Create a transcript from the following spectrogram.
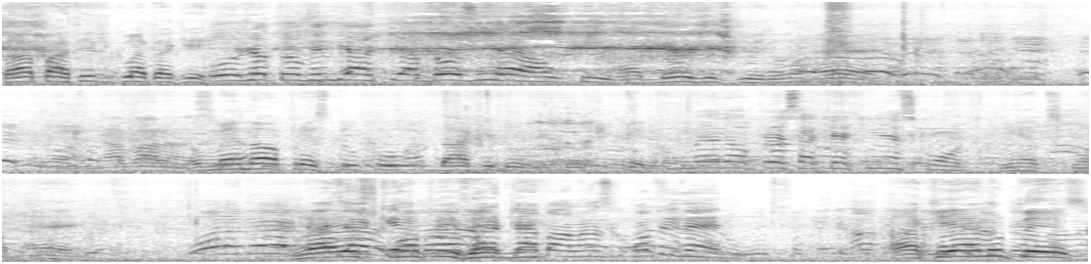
Tá a partir de quanto aqui? Hoje eu tô vendendo aqui a 12 reais o quilo. A 12 quilos, né? É. Na balança. O menor preço do, daqui do, do. O menor preço aqui é 500 conto. 500 conto. É. Já Mas esse aqui é compra e vende, que é né? a balança, compra e vende. Aqui é no peso.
